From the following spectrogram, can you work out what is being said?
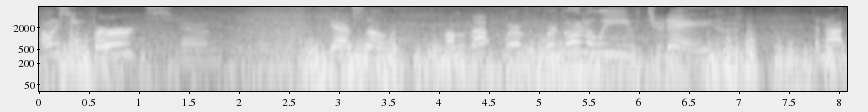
I only seen birds and yeah. So I'm about we're we're going to leave today, but not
